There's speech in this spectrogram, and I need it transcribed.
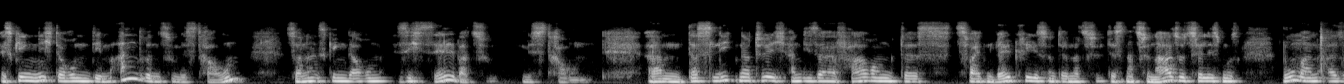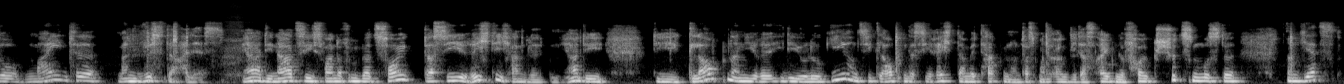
Es ging nicht darum, dem anderen zu misstrauen, sondern es ging darum, sich selber zu Misstrauen. Ähm, das liegt natürlich an dieser Erfahrung des Zweiten Weltkrieges und des Nationalsozialismus, wo man also meinte, man wüsste alles. Ja, die Nazis waren davon überzeugt, dass sie richtig handelten. Ja, die, die glaubten an ihre Ideologie und sie glaubten, dass sie Recht damit hatten und dass man irgendwie das eigene Volk schützen musste. Und jetzt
